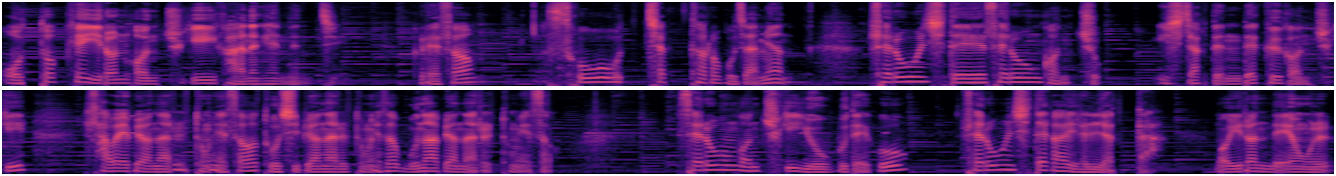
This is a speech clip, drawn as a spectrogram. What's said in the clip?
어떻게 이런 건축이 가능했는지 그래서 소 챕터로 보자면 새로운 시대의 새로운 건축 이 시작됐는데 그 건축이 사회 변화를 통해서 도시 변화를 통해서 문화 변화를 통해서 새로운 건축이 요구되고 새로운 시대가 열렸다. 뭐 이런 내용을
